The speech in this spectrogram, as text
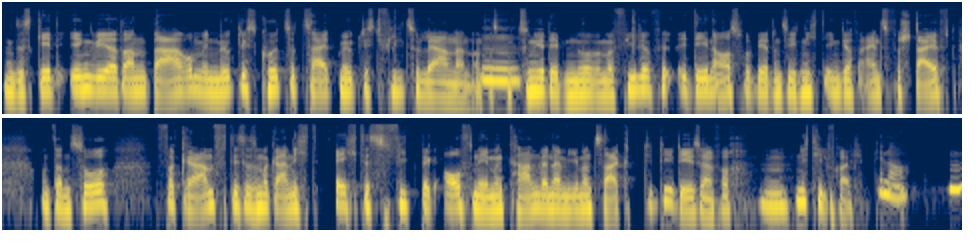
Und es geht irgendwie ja dann darum, in möglichst kurzer Zeit möglichst viel zu lernen. Und das mm. funktioniert eben nur, wenn man viele Ideen ausprobiert und sich nicht irgendwie auf eins versteift und dann so verkrampft ist, dass man gar nicht echtes Feedback aufnehmen kann, wenn einem jemand sagt, die, die Idee ist einfach hm, nicht hilfreich. Genau. Hm.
